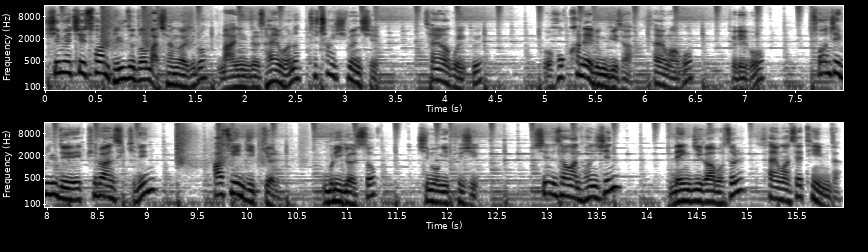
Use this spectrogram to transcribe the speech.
시면체 소환 빌드도 마찬가지로 많이들 사용하는 투창 시면체 사용하고 있고요. 또 호칸의 lun기사 사용하고 그리고 소환체 빌드에 필요한 스킬인 하수인 집결, 무리 결속, 지목이 표식, 신성한 헌신, 냉기 갑옷을 사용한 세팅입니다.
